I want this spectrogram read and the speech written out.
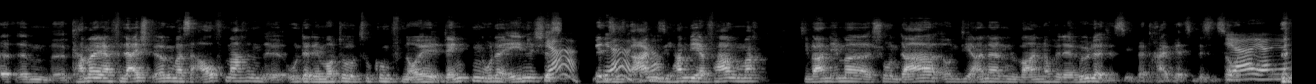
äh, ähm, kann man ja vielleicht irgendwas aufmachen äh, unter dem Motto Zukunft neu denken oder ähnliches. Ja, Wenn ja, Sie sagen, genau. Sie haben die Erfahrung gemacht, Sie waren immer schon da und die anderen waren noch in der Höhle. Das übertreibt jetzt ein bisschen. Sorry. Ja, ja, ja.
